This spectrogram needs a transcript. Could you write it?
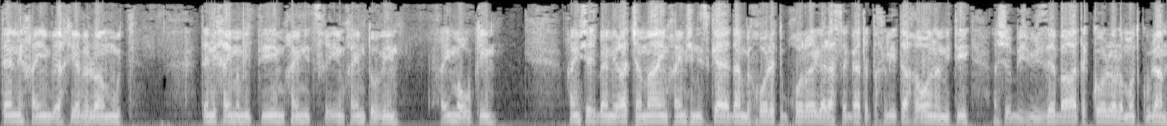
תן לי חיים ואחיה ולא אמות. תן לי חיים אמיתיים, חיים נצחיים, חיים טובים, חיים ארוכים. חיים שיש בהם יראת שמיים, חיים שנזכה על אדם בכל עת ובכל רגע להשגת התכלית האחרון האמיתי, אשר בשביל זה בראת כל העולמות כולם.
